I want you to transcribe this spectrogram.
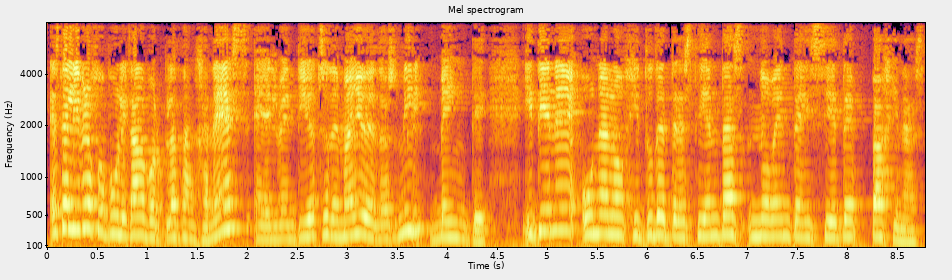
Este libro fue publicado por Plaza Anjanés el 28 de mayo de 2020 y tiene una longitud de 397 páginas.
